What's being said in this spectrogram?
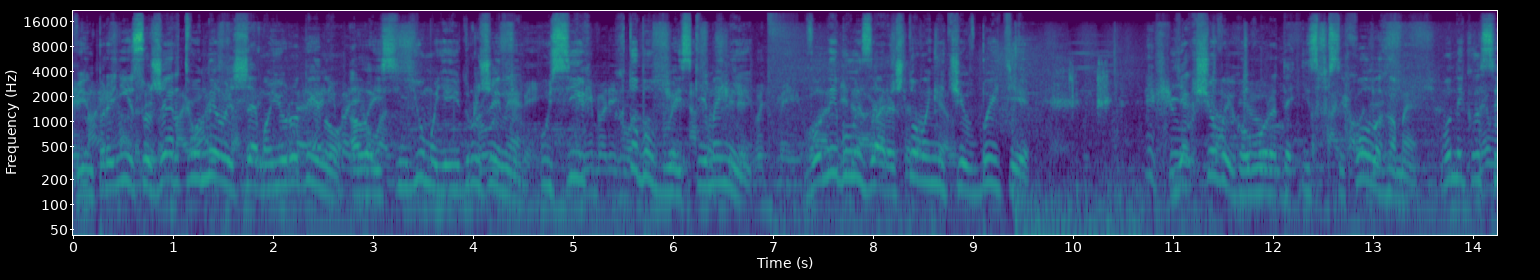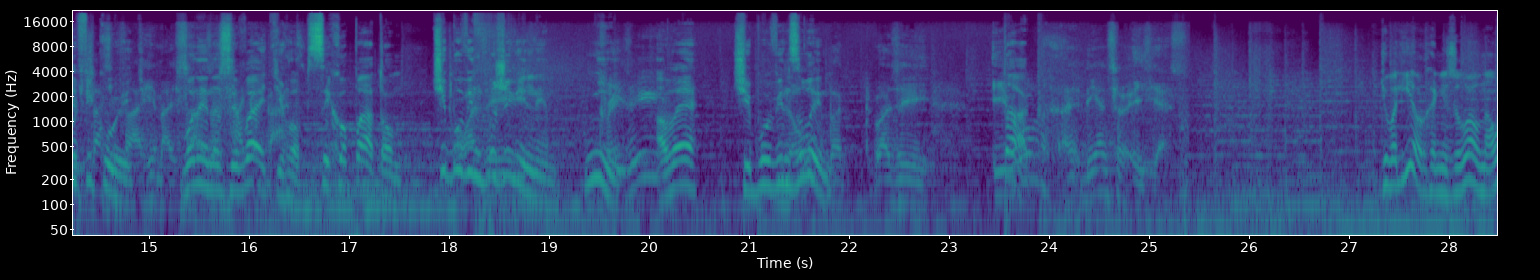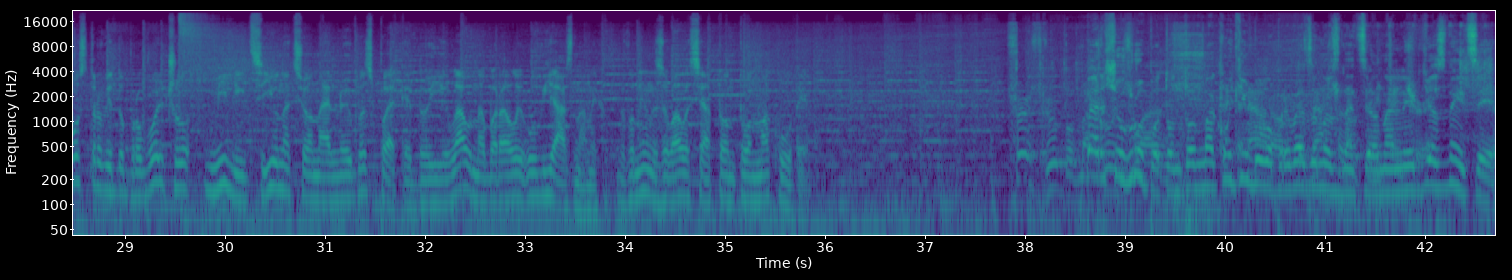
Він приніс у жертву не лише мою родину, але й сім'ю моєї дружини. Усіх, хто був близький мені. Вони були заарештовані чи вбиті. Якщо ви говорите із психологами, вони класифікують. Вони називають його психопатом. Чи був він божевільним? Ні. Але чи був він злим? Так. Дювальє організував на острові добровольчу міліцію національної безпеки. До її лав набирали ув'язнених. Вони називалися Тонтон Макути. Першу групу Тонтон Макутів було привезено з національної в'язниці.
